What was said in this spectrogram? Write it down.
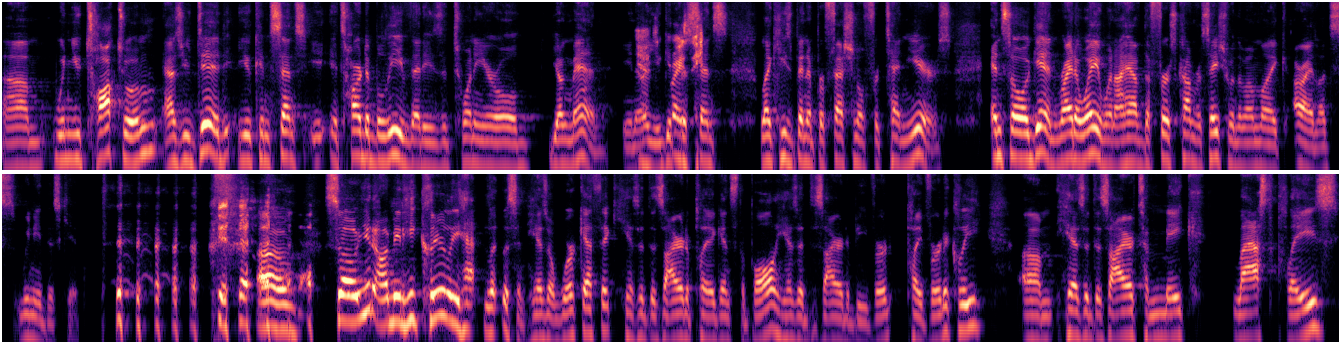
Um, when you talk to him, as you did, you can sense it's hard to believe that he's a 20 year old young man. You know, yeah, you get crazy. the sense like he's been a professional for 10 years. And so, again, right away, when I have the first conversation with him, I'm like, all right, let's, we need this kid. um, so, you know, I mean, he clearly had, listen, he has a work ethic. He has a desire to play against the ball. He has a desire to be vert- play vertically. Um, he has a desire to make last plays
